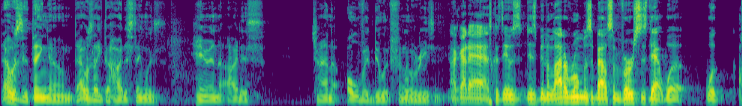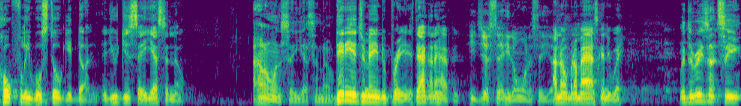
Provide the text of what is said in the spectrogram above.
that was the thing um that was like the hardest thing was hearing the artists trying to overdo it for no reason I gotta ask because there was there's been a lot of rumors about some verses that were were hopefully will still get done. You just say yes or no. i don't want to say yes or no Diddy or Jermaine Dupri, is that gonna happen? He just said he don't want to say yes. I know, but I'm gonna ask anyway. but the reason see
